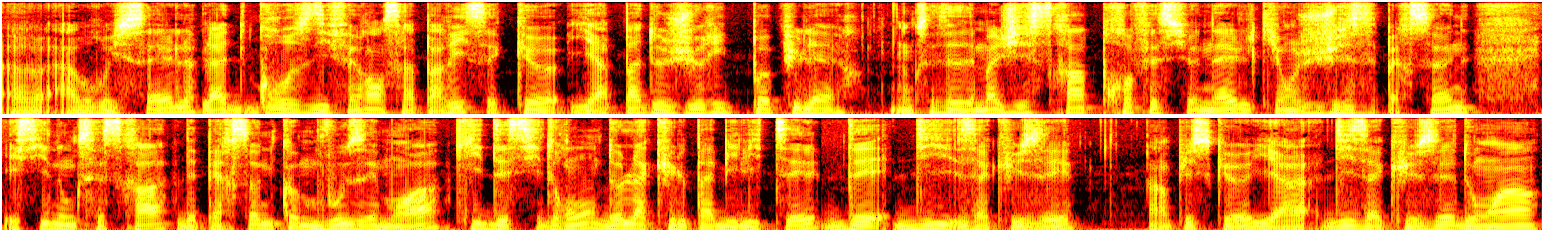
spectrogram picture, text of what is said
à Bruxelles. La grosse différence à Paris, c'est qu'il n'y a pas de jury populaire. Donc c'était des magistrats professionnels qui ont jugé ces personnes. Ici, donc, ce sera des personnes comme vous et moi qui décideront de la culpabilité des dix accusés Hein, puisqu'il y a 10 accusés, dont un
